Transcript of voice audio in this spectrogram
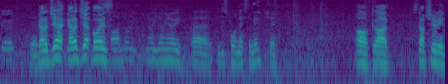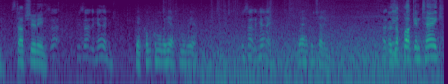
God. Yeah. Got a jet. Got a jet, boys. Oh, no, no, no, no. Uh, did you spawn next to me? Check. Oh God. Stop shooting. Stop shooting. Who's that? Who's that in the heli? Yeah, come, come over here, come over here. Who's that in the heli? Where, the Cherry? Is that There's a fucking tank.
